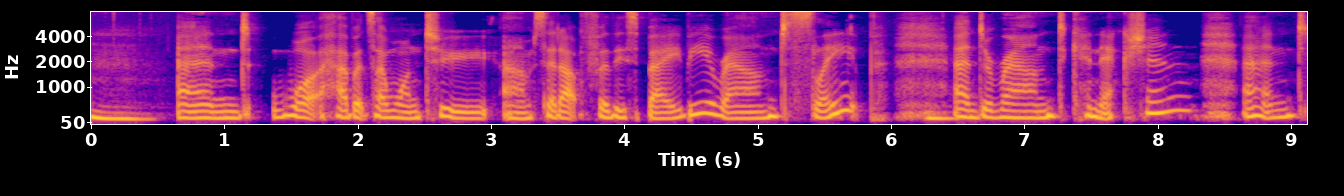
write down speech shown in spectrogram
mm. and what habits I want to um, set up for this baby around sleep mm. and around connection and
